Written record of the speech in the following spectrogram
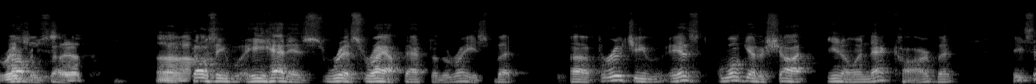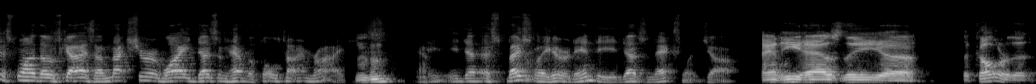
originally probably so. said. Uh, because he he had his wrist wrapped after the race. But uh, Ferrucci is will get a shot, you know, in that car. But he's just one of those guys. I'm not sure why he doesn't have a full time ride. He's- Mhm. He, he does, especially here at Indy, he does an excellent job. And he has the, uh, the color that,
